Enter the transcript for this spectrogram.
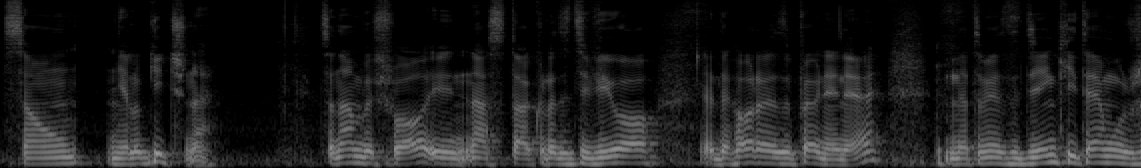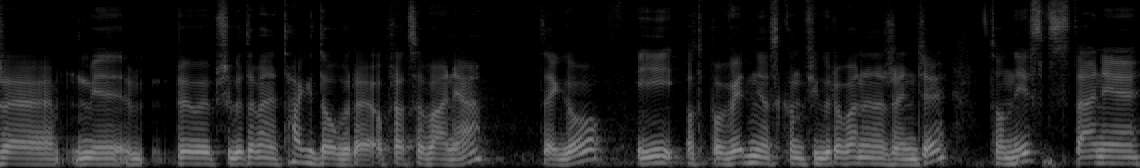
są nielogiczne. Co nam wyszło i nas to akurat zdziwiło, Dechore zupełnie nie. Natomiast dzięki temu, że były przygotowane tak dobre opracowania tego i odpowiednio skonfigurowane narzędzie, to on jest w stanie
